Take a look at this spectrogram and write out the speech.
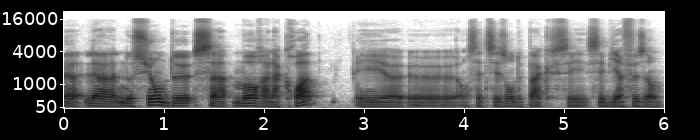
euh, la notion de sa mort à la croix. Et euh, en cette saison de Pâques, c'est bienfaisant.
